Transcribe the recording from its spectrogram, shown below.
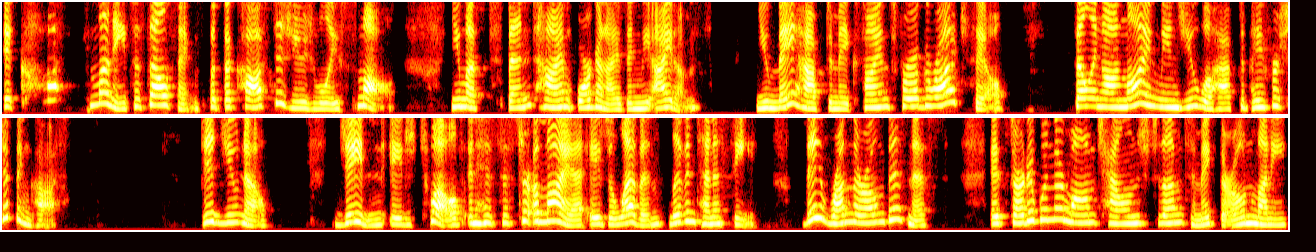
It costs money to sell things, but the cost is usually small. You must spend time organizing the items. You may have to make signs for a garage sale. Selling online means you will have to pay for shipping costs. Did you know? Jaden, age 12, and his sister Amaya, age 11, live in Tennessee. They run their own business. It started when their mom challenged them to make their own money.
